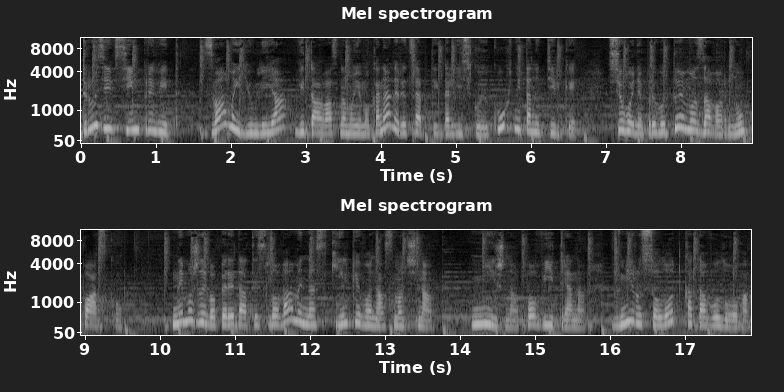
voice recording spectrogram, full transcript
Друзі, всім привіт! З вами Юлія. Вітаю вас на моєму каналі Рецепти італійської кухні та не тільки. Сьогодні приготуємо заварну паску. Неможливо передати словами, наскільки вона смачна, ніжна, повітряна, в міру солодка та волога.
